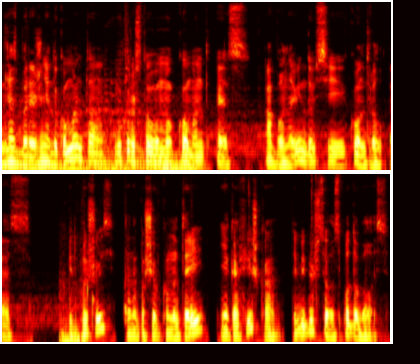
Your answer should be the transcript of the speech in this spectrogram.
Для збереження документа використовуємо Command S або на Windows Ctrl-S. Підпишись та напиши в коментарі, яка фішка тобі більш всього сподобалась.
